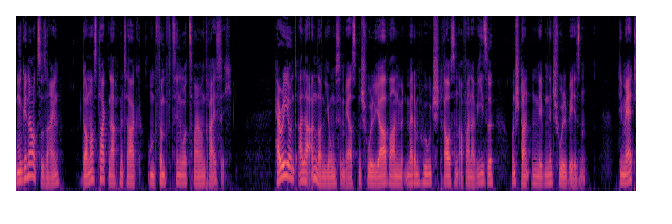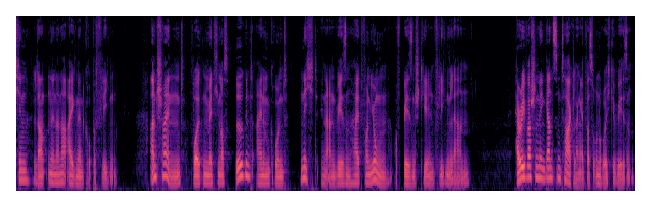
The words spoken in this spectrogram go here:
Um genau zu sein, Donnerstagnachmittag um 15.32 Uhr. Harry und alle anderen Jungs im ersten Schuljahr waren mit Madame Hooch draußen auf einer Wiese und standen neben den Schulbesen. Die Mädchen lernten in einer eigenen Gruppe fliegen. Anscheinend wollten Mädchen aus irgendeinem Grund nicht in Anwesenheit von Jungen auf Besenstielen fliegen lernen. Harry war schon den ganzen Tag lang etwas unruhig gewesen.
